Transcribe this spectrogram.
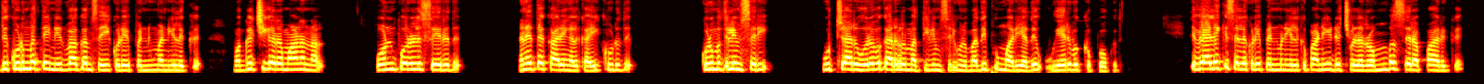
இது குடும்பத்தை நிர்வாகம் செய்யக்கூடிய பெண்மணிகளுக்கு மகிழ்ச்சிகரமான நாள். பொன் பொருள் சேருது. நினைத்த காரியங்கள் கை கூடுது குடும்பத்திலும் சரி உற்றார் உறவுக்காரர்கள் மத்தியிலும் சரி உங்களுடைய மதிப்பு மரியாதை உயர்வுக்கு போகுது. இது வேலைக்கு செல்லக்கூடிய பெண்மணிகளுக்கு பணியிட சூழல் ரொம்ப சிறப்பா இருக்கு.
